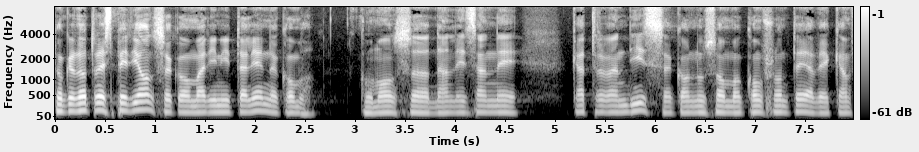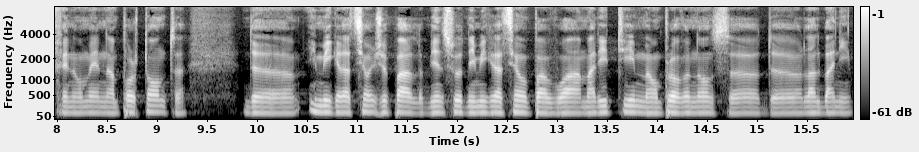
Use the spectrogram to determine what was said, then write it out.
Donc notre expérience comme marine italienne commence dans les années 90 quand nous sommes confrontés avec un phénomène important d'immigration. Je parle bien sûr d'immigration par voie maritime en provenance de l'Albanie.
